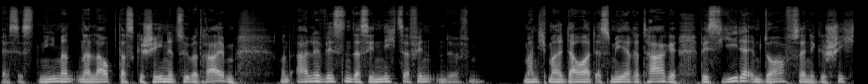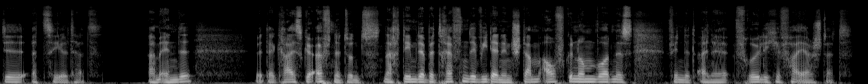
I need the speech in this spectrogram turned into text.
Es ist niemandem erlaubt, das Geschehene zu übertreiben, und alle wissen, dass sie nichts erfinden dürfen. Manchmal dauert es mehrere Tage, bis jeder im Dorf seine Geschichte erzählt hat. Am Ende wird der Kreis geöffnet und nachdem der Betreffende wieder in den Stamm aufgenommen worden ist, findet eine fröhliche Feier statt.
